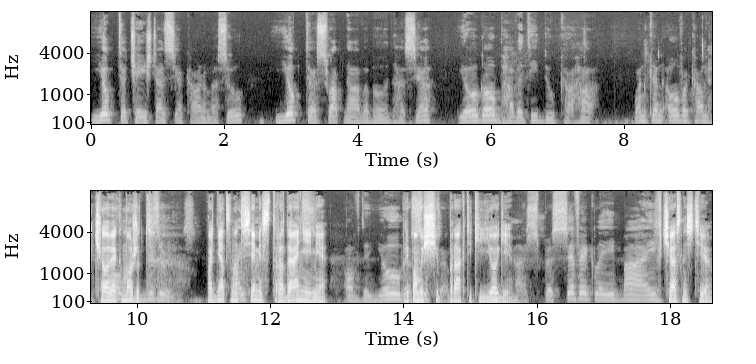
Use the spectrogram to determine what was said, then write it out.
yukta cheshtasya karmasu yukta swapnavabodhasya yogo bhavati dukhaha. Человек может подняться над всеми страданиями при помощи практики йоги, в частности,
